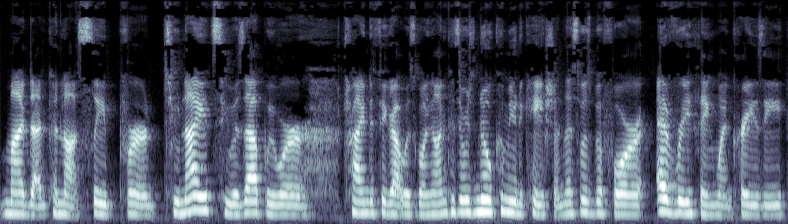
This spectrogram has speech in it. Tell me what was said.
my dad could not sleep for two nights. He was up. We were trying to figure out what was going on because there was no communication. This was before everything went crazy.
